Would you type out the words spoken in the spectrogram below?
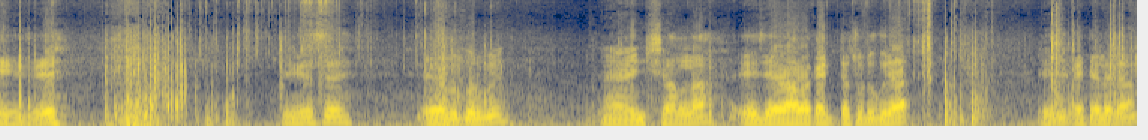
এই যে। ঠিক আছে? এভাবে করবে হ্যাঁ ইনশাল্লাহ এই যে আবার কাটটা ছোটো করে এই যে কেটে নিলাম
